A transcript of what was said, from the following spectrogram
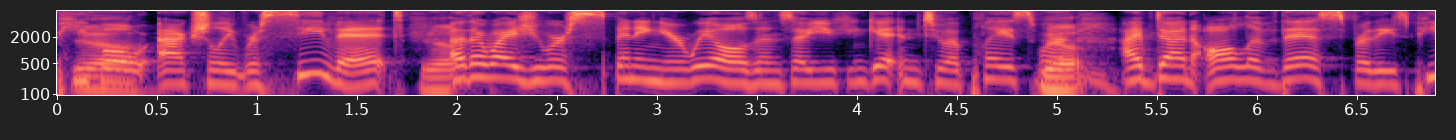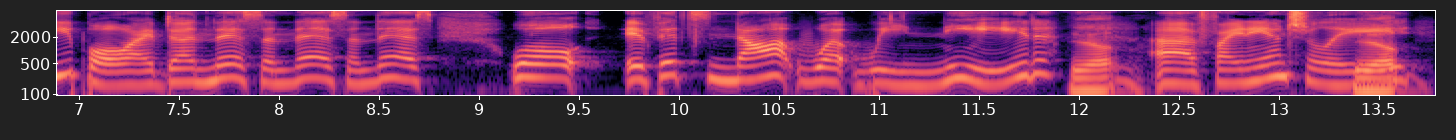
people yeah. actually receive it. Yep. Otherwise, you are spinning your wheels. And so you can get into a place where yep. I've done all of this for these people. I've done this and this and this. Well, if it's not what we need uh, financially,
